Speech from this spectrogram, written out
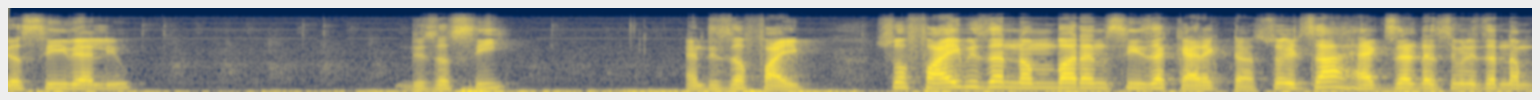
The c value. This is c and this is a 5 so 5 is a number and c is a character so it's a hexadecimal is a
